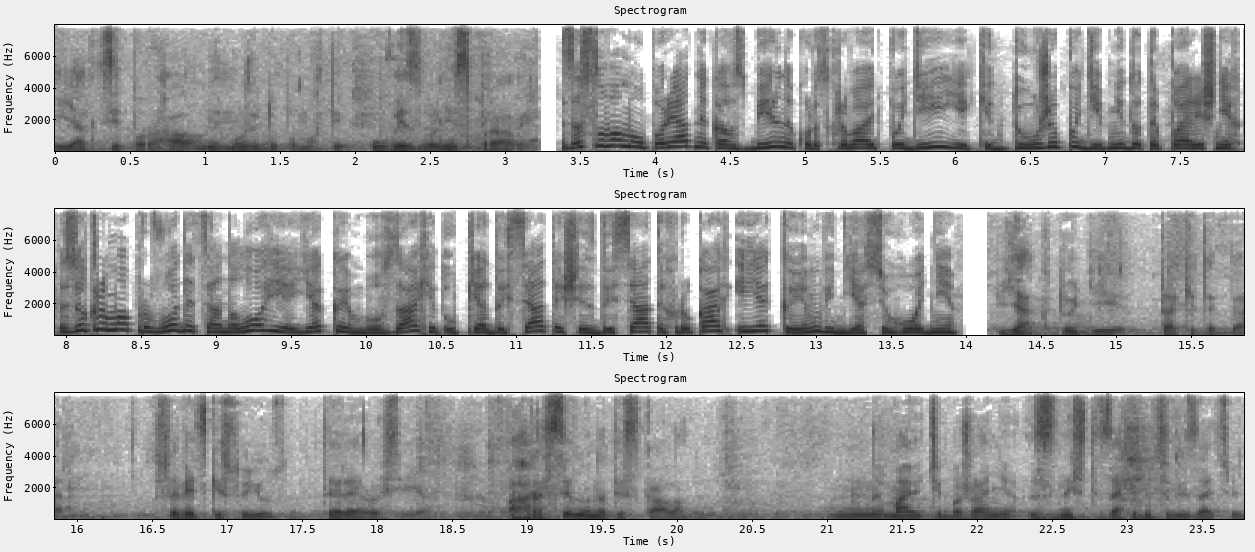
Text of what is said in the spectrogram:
і як ці прогалини можуть допомогти у визволенні справи. За словами упорядника, в збірнику розкривають події, які дуже подібні до теперішніх. Зокрема, проводиться аналогія, яким був захід у 50-60-х роках і яким він є сьогодні. Як тоді, так і тепер. Совєтський Союз тере Росія агресивно натискала, маючи бажання знищити західну цивілізацію.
